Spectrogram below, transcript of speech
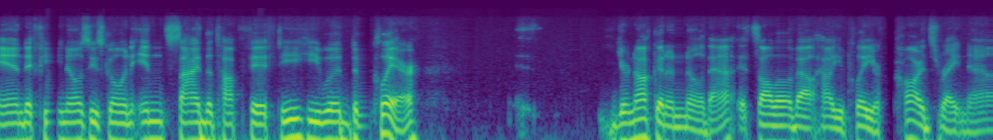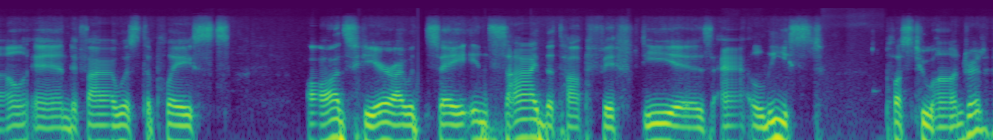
And if he knows he's going inside the top 50, he would declare. You're not going to know that. It's all about how you play your cards right now. And if I was to place odds here, I would say inside the top 50 is at least plus 200.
